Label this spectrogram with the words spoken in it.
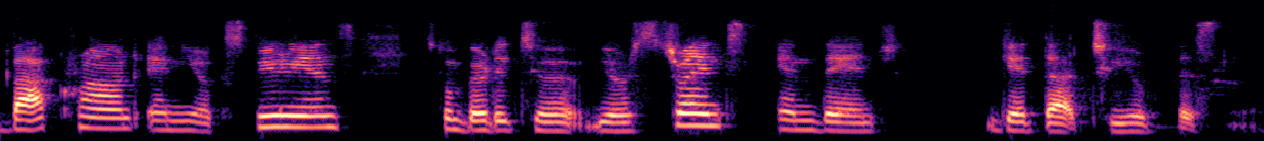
background and your experience converted to your strengths and then get that to your business.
